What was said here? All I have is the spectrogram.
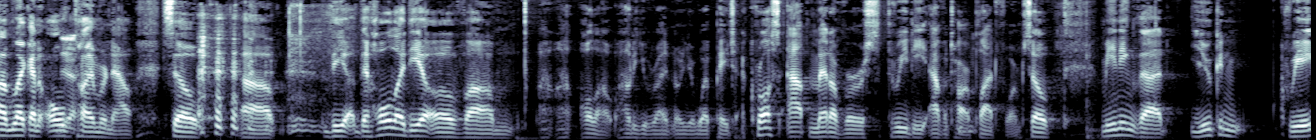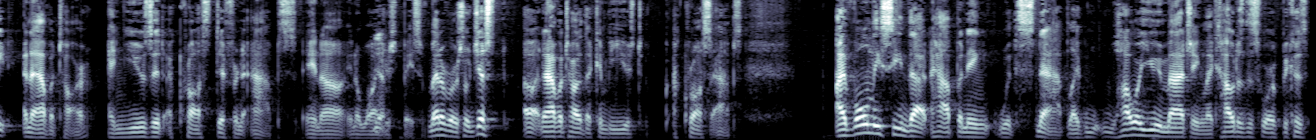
I'm like an old timer yeah. now. So uh, the the whole idea of um, hold on, how do you write it on your webpage? A cross app metaverse 3D avatar mm-hmm. platform. So meaning that you can create an avatar and use it across different apps in a in a wider yeah. space of metaverse, or just uh, an avatar that can be used across apps. I've only seen that happening with Snap. Like, how are you imagining? Like, how does this work? Because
